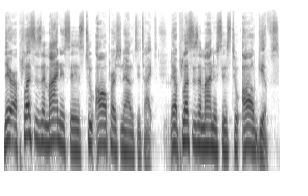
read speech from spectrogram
there are pluses and minuses to all personality types. There are pluses and minuses to all gifts.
